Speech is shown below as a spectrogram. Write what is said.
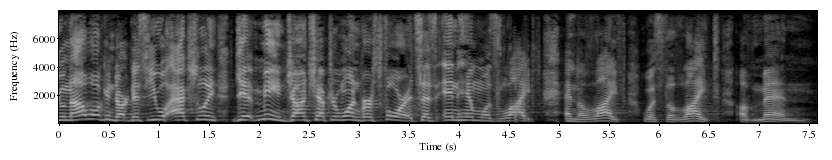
You will not walk in darkness, you will actually get me. In John chapter 1, verse 4, it says, In him was life, and the life was the light of men.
